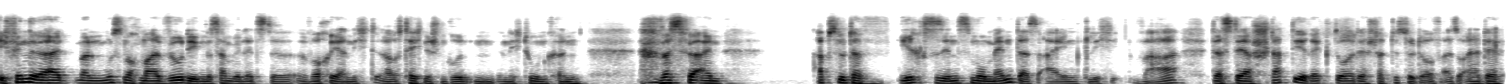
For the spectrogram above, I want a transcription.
Ich finde halt, man muss nochmal würdigen, das haben wir letzte Woche ja nicht aus technischen Gründen nicht tun können, was für ein absoluter Irrsinnsmoment das eigentlich war, dass der Stadtdirektor der Stadt Düsseldorf, also einer der,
